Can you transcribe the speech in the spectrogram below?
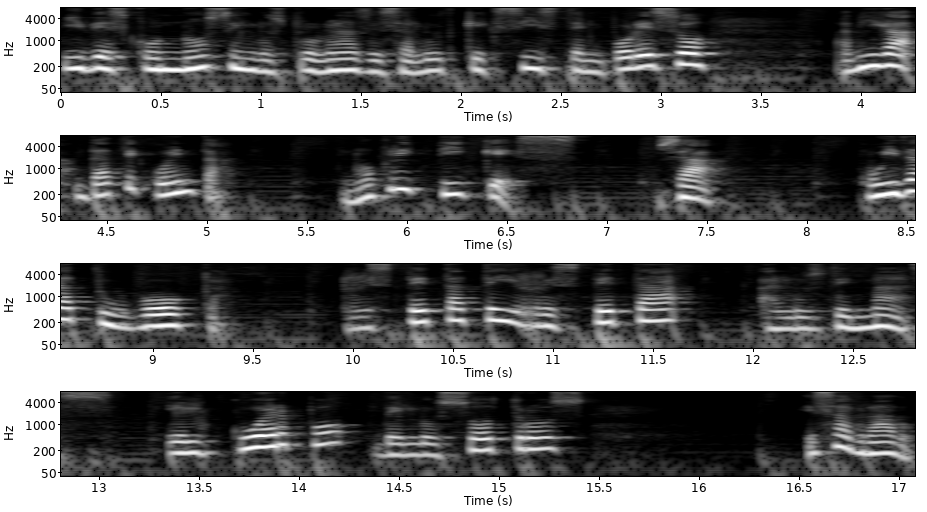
y desconocen los problemas de salud que existen. Por eso, amiga, date cuenta, no critiques. O sea, cuida tu boca, respétate y respeta a los demás. El cuerpo de los otros es sagrado.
